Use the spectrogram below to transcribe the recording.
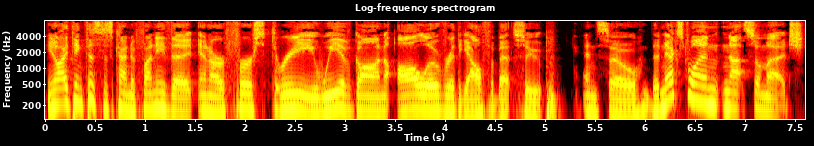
You know, I think this is kind of funny that in our first three, we have gone all over the alphabet soup. And so the next one, not so much.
